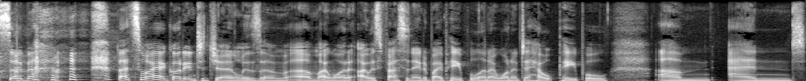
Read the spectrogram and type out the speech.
so that, that's why I got into journalism. Um, I want I was fascinated by people and I wanted to help people, um, and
